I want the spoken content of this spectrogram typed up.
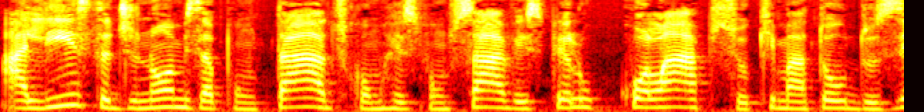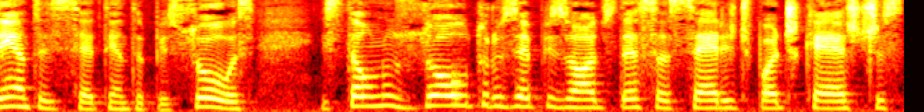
à lista de nomes apontados como responsáveis pelo colapso que matou 270 pessoas estão nos outros episódios dessa série de podcasts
